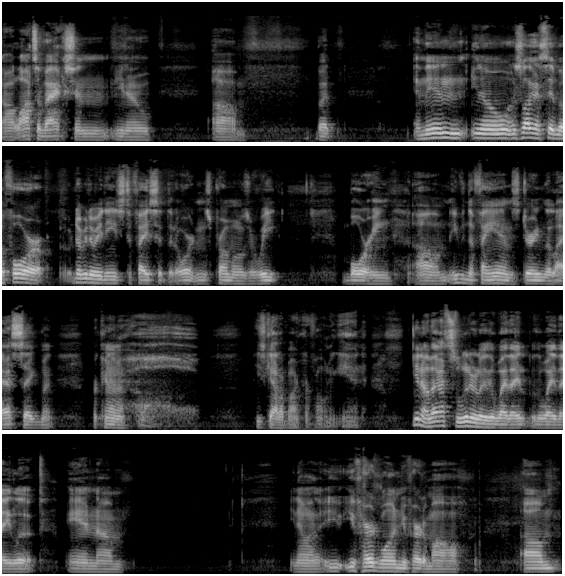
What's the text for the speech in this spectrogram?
Uh, lots of action, you know. Um, but and then, you know, it's like I said before, WWE needs to face it that Orton's promos are weak, boring. Um, even the fans during the last segment were kind of, oh, he's got a microphone again. You know, that's literally the way they the way they looked. And um, you know, you, you've heard one, you've heard them all. Um,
